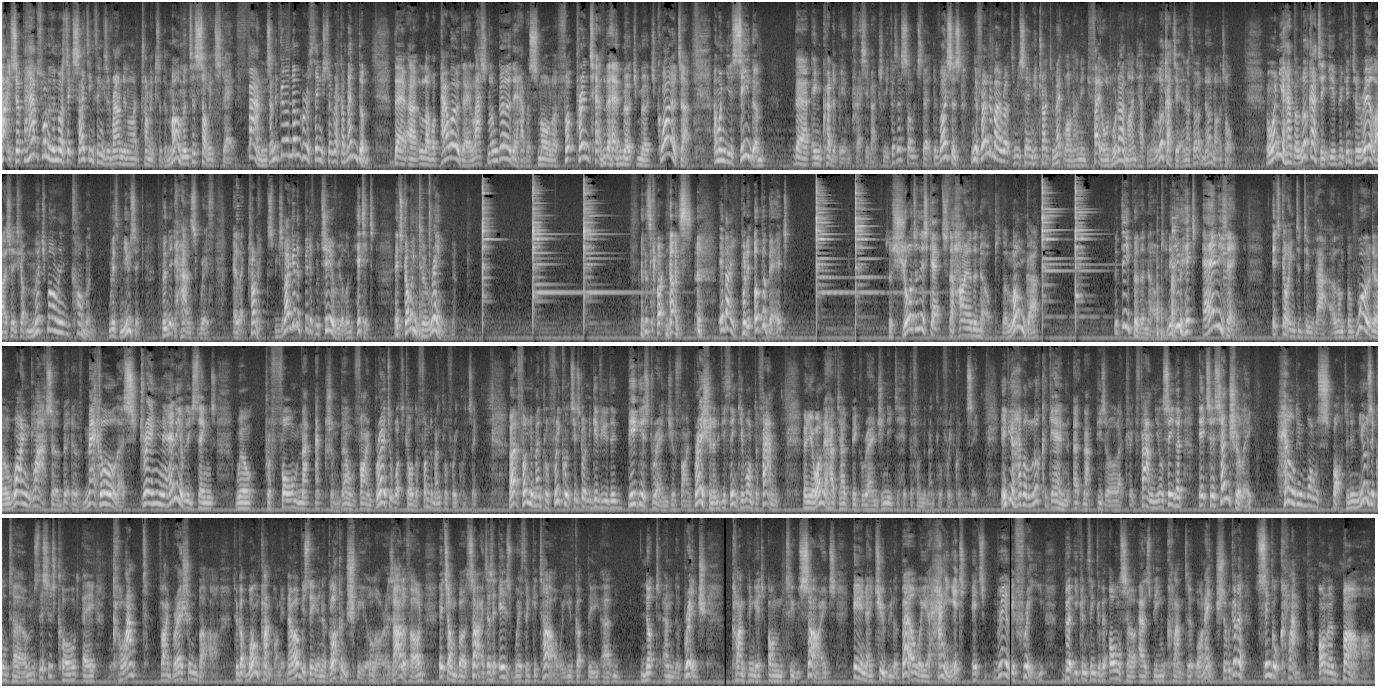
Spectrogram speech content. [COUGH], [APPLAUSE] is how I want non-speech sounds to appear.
Hi, so perhaps one of the most exciting things around in electronics at the moment is solid state fans and they've got a number of things to recommend them. They're uh, lower power, they last longer, they have a smaller footprint [LAUGHS] and they're much much quieter. And when you see them they're incredibly impressive actually because they're solid state devices. And a friend of mine wrote to me saying he tried to make one and he'd failed, would I mind having a look at it? And I thought no not at all. And when you have a look at it you begin to realise that it's got much more in common with music than it has with electronics. Because if I get a bit of material and hit it, it's going to ring. [LAUGHS] it's quite nice. If I put it up a bit, the shorter this gets, the higher the note. The longer, the deeper the note. And if you hit anything, it's going to do that. A lump of wood, a wine glass, a bit of metal, a string, any of these things will perform that action. They'll vibrate at what's called the fundamental frequency. That fundamental frequency is going to give you the biggest range of vibration and if you think you want a fan and you want to have to have big range you need to hit the fundamental frequency. If you have a look again at that piezoelectric fan you'll see that it's essentially held in one spot and in musical terms this is called a clamped vibration bar so we've got one clamp on it. Now obviously in a glockenspiel or a xylophone, it's on both sides as it is with a guitar where you've got the uh, nut and the bridge clamping it on two sides. In a tubular bell where you're hanging it, it's really free but you can think of it also as being clamped at one edge. So we've got a single clamp on a bar.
